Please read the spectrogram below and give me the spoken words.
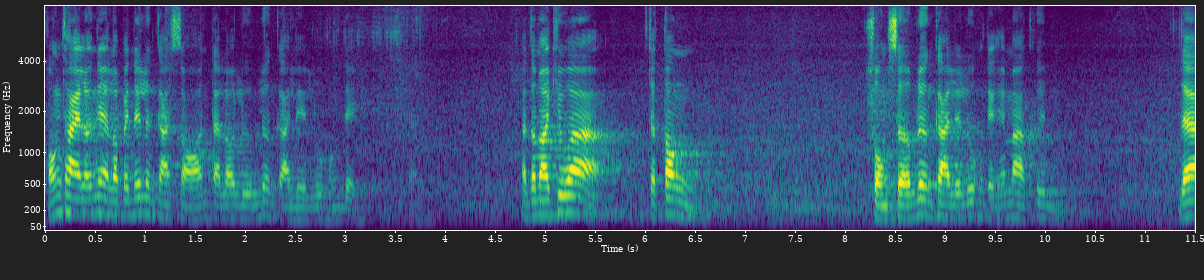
ของไทยเราเนี่ยเราเป็นได้เรื่องการสอนแต่เราลืมเรื่องการเรียนรู้ของเด็ก อาตมาคิดว่าจะต้องส่งเสริมเรื่องการเรียนรู้ของเด็กให้มากขึ้น และ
